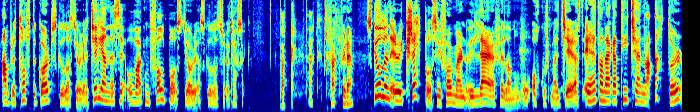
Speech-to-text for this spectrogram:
Ambre Toftegård, skolastjörre av Gillianese, och Vagn Folbo, stjörre av skolastjörre av Klagsvik. Tack. Tack. Tack för det. Skolen er i kreppo, sier formeren i lærerfellene og akkurat med gerast. Er dette noe tidkjenne atter,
